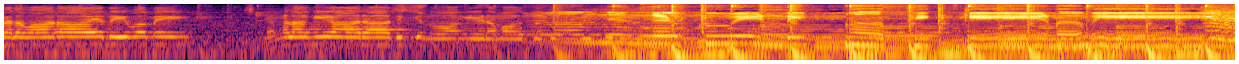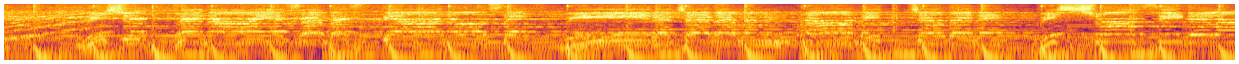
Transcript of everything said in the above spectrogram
ബലവാനായ ദൈവമേ ഞങ്ങൾ അങ്ങേ ആരാധിക്കുന്നു അങ്ങയുടെ മഹത്വം ഞങ്ങൾക്കു വേണ്ടി പ്രാർത്ഥിക്കേണമേ. വിശുദ്ധനായ സെബസ്ത്യാനോസെ വീരചരമം പ്രാപിച്ചവനെ വിശ്വാസികളാ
